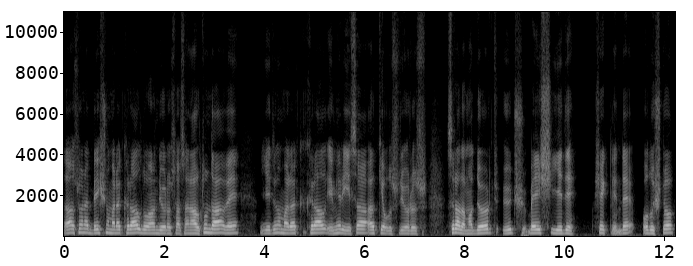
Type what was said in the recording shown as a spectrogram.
Daha sonra 5 numara Kral Doğan diyoruz Hasan Altundağ ve 7 numara Kral Emir İsa Akyavuz diyoruz. Sıralama 4, 3, 5, 7 şeklinde oluştu.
